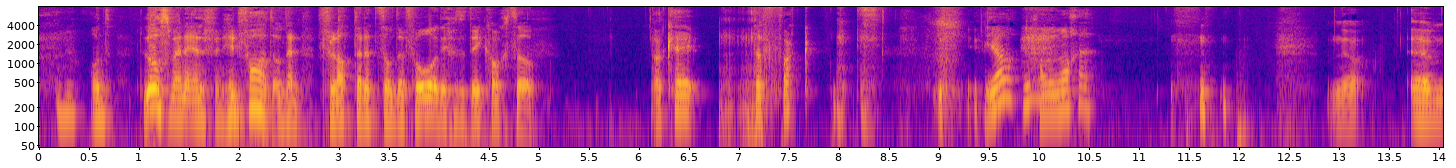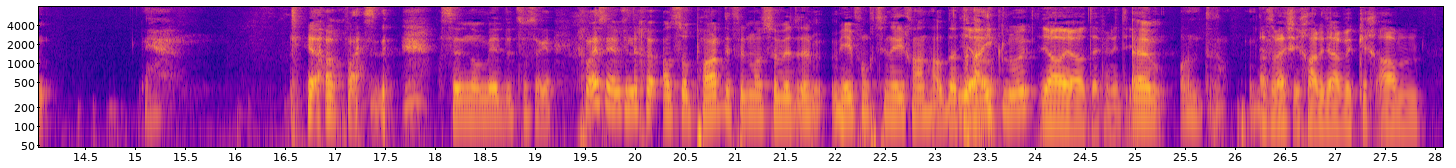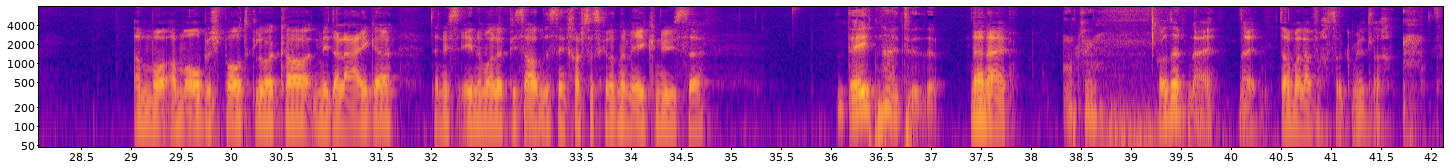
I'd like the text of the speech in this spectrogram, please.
Und los, meine Elfen, hinfahrt! Und dann flattert es so davon und ich so dort so, okay, the fuck. ja, kann man machen. Ja. Ähm. Ja. Ja, ich weiß nicht. Was soll ich noch mehr dazu sagen? Ich weiß nicht, vielleicht als so Partyfilm oder so wieder mehr funktionieren. Ich habe halt da Ja. geschaut. Ja, ja, definitiv. Ähm, und. äh, Also weißt du, ich habe ja auch wirklich am, am, am Abend Sport geschaut, gehabt, nicht alleine. Dann ist es eh nochmal etwas anderes, dann kannst du das gerade noch mehr geniessen. Date Night wieder. Nein, nein. Okay. Oder? Nein, nein. Da mal einfach so gemütlich.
